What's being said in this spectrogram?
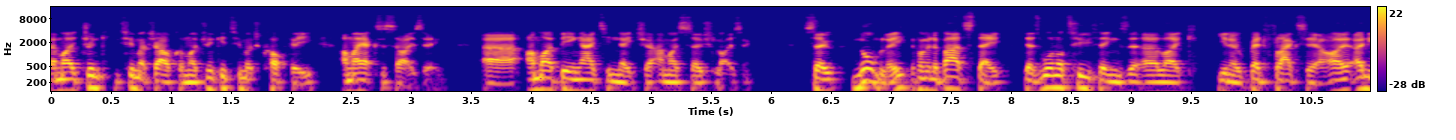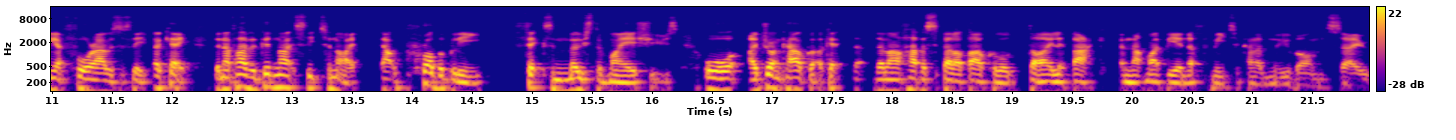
Am I drinking too much alcohol? Am I drinking too much coffee? Am I exercising? Uh, am I being out in nature? Am I socializing? So normally, if I'm in a bad state, there's one or two things that are like, you know, red flags here. I only have four hours of sleep. Okay, then if I have a good night's sleep tonight, that'll probably fix most of my issues. Or I drunk alcohol, okay, then I'll have a spell off alcohol, dial it back, and that might be enough for me to kind of move on. So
